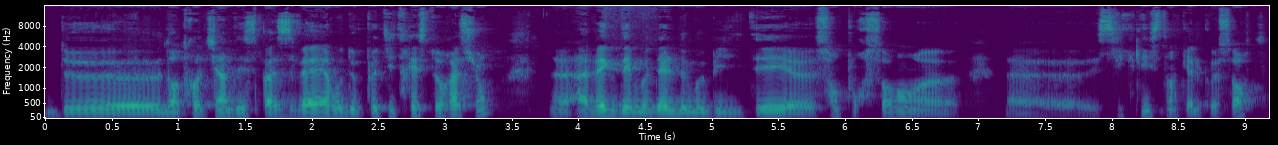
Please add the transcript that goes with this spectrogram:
d'entretien d'espaces verts ou de petites restaurations avec des modèles de mobilité 100% euh, euh, cyclistes en quelque sorte.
